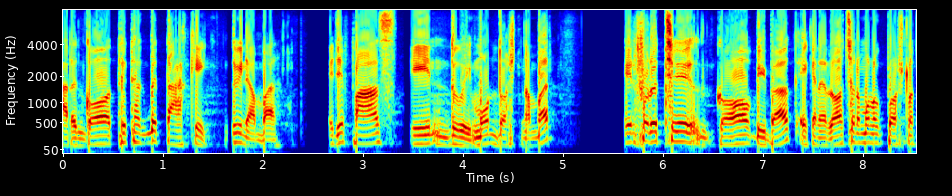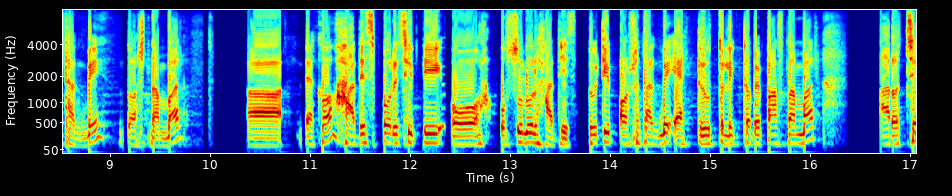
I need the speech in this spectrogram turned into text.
আর গ থাকবে তাহকিক। দুই নাম্বার। এই যে পাঁচ, তিন, দুই, মোট দশ নাম্বার। এরপর হচ্ছে গ বিভাগ, এখানে রচনামূলক প্রশ্ন থাকবে, দশ নাম্বার। দেখো, হাদিস পরিচিতি ও উসুলুল হাদিস, দুইটি প্রশ্ন থাকবে, একটির উত্তর লিখতে হবে পাঁচ নাম্বার। আর হচ্ছে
